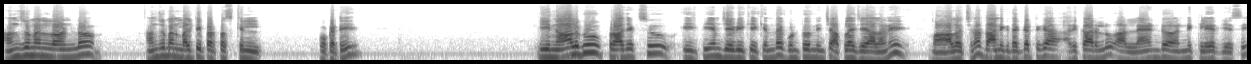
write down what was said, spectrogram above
అంజుమన్ లోన్లో అంజుమన్ మల్టీపర్పస్ స్కిల్ ఒకటి. ఈ నాలుగు ప్రాజెక్ట్స్ ఈ పిఎంజేవికి కింద గుంటూరు నుంచి అప్లై చేయాలని మా ఆలోచన. దానికి తగ్గట్టుగా అధికారులు ఆ ల్యాండ్ అవన్నీ క్లియర్ చేసి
